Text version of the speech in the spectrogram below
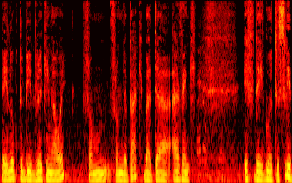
they look to be breaking away from from the pack, but uh, I think if they go to sleep,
